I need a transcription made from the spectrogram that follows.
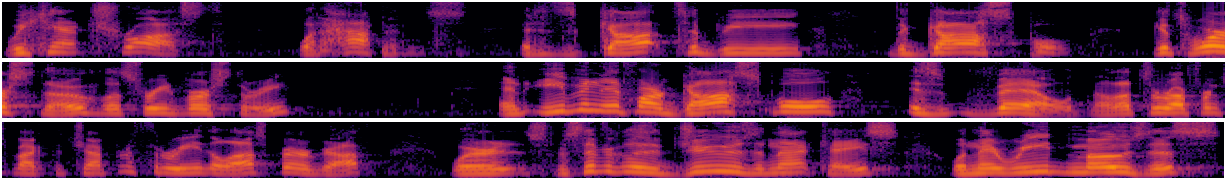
we can't trust what happens. It has got to be the gospel. It gets worse though. Let's read verse 3. And even if our gospel is veiled, now that's a reference back to chapter 3, the last paragraph, where specifically the Jews in that case, when they read Moses,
